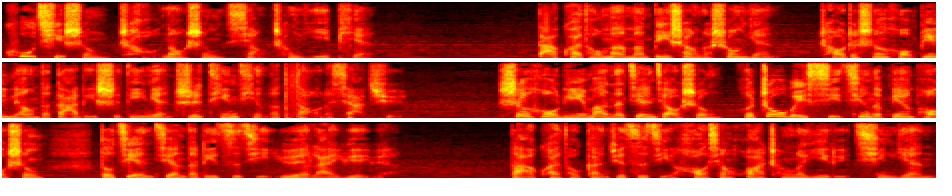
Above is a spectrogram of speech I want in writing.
哭泣声、吵闹声响成一片。大块头慢慢闭上了双眼，朝着身后冰凉的大理石地面直挺挺地倒了下去。身后李曼的尖叫声和周围喜庆的鞭炮声都渐渐地离自己越来越远。大块头感觉自己好像化成了一缕青烟。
